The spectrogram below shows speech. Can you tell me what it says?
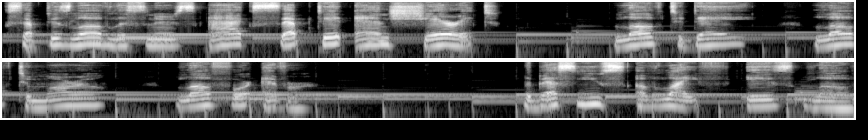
Accept His love, listeners. Accept it and share it. Love today, love tomorrow, love forever. The best use of life is love.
